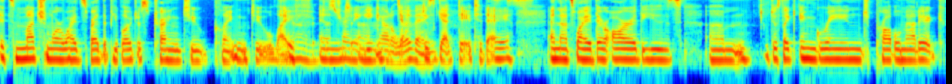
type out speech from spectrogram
it's much more widespread that people are just trying to cling to life Yeah, and um, just trying to eke out a living. just get day to day and that's why there are these um, just like ingrained problematic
